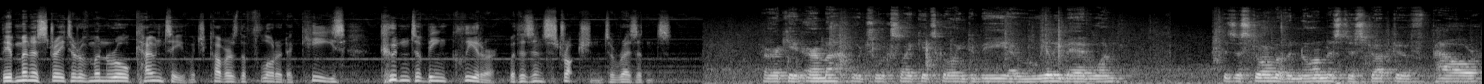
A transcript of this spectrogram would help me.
The administrator of Monroe County, which covers the Florida Keys, couldn't have been clearer with his instruction to residents. Hurricane Irma, which looks like it's going to be a really bad one, is a storm of enormous destructive power,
